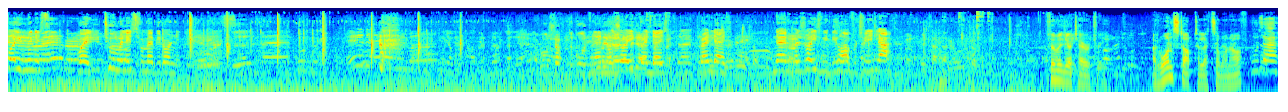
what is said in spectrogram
five minutes, wherever well, two minutes from maybe running. About shuffling the boat. Nan was right, Grandad. Grandad. Nan was right, we'd be home for three o'clock. Familiar territory. At one stop to let someone off, Who's that?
